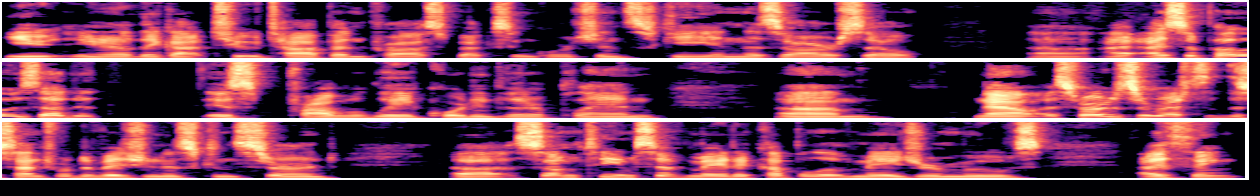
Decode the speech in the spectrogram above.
you you know they got two top end prospects in Korchinski and Nazar. So uh, I, I, suppose that it is probably according to their plan. Um, now, as far as the rest of the Central Division is concerned, uh, some teams have made a couple of major moves. I think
